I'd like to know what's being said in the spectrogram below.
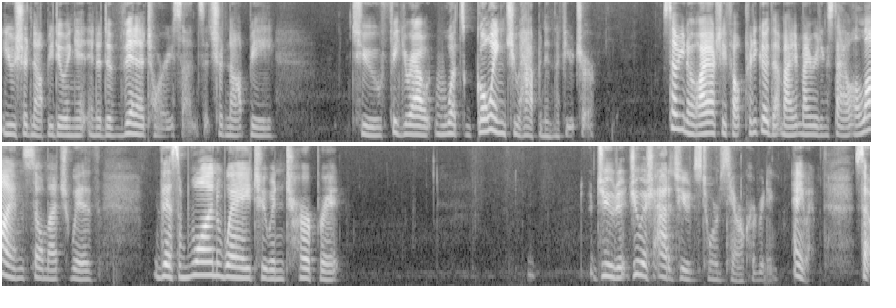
you should not be doing it in a divinatory sense it should not be to figure out what's going to happen in the future so you know i actually felt pretty good that my, my reading style aligns so much with this one way to interpret Jew- Jewish attitudes towards tarot card reading. Anyway, so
